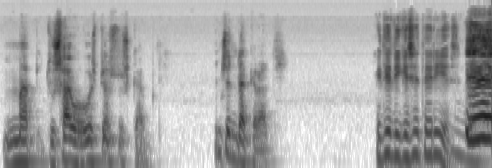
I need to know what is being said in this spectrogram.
μα τους αγωγούς ποιος τους κάνει. Δεν είναι τα κράτη. Οι δυτικές εταιρείες. Ε,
